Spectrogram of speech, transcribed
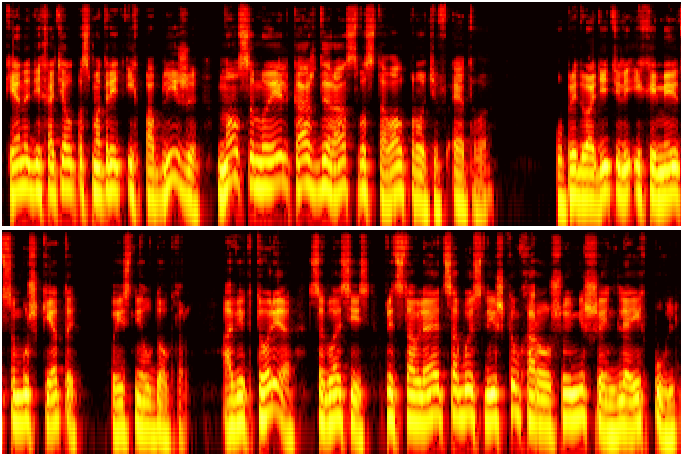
Кеннеди хотел посмотреть их поближе, но Самуэль каждый раз восставал против этого. «У предводителей их имеются мушкеты», — пояснил доктор. «А Виктория, согласись, представляет собой слишком хорошую мишень для их пуль».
